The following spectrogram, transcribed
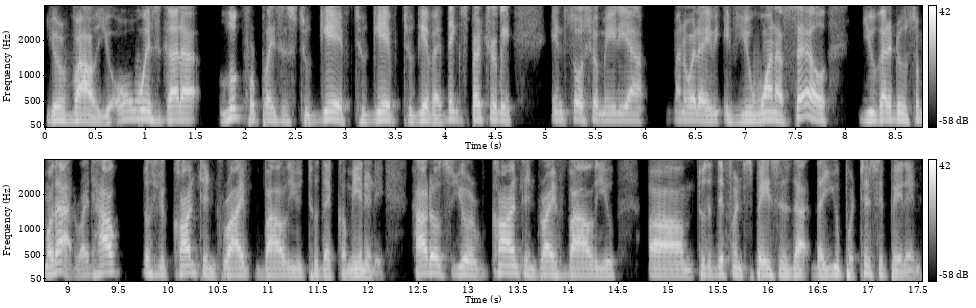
your value. You always gotta look for places to give, to give, to give. I think especially in social media, Manuela, if you want to sell, you got to do some of that, right? How does your content drive value to the community? How does your content drive value um, to the different spaces that that you participate in?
